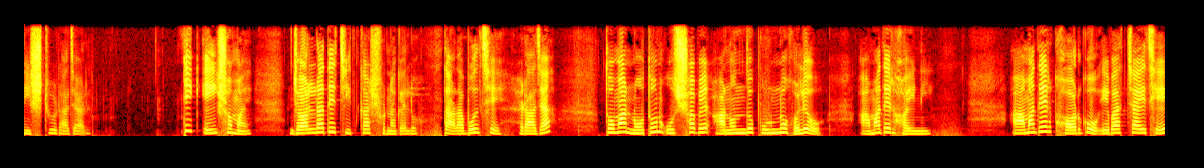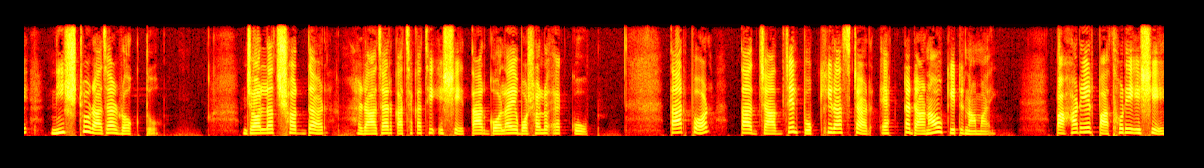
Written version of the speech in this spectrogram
নিষ্ঠুর রাজার। ঠিক এই সময় জল্লাদের চিৎকার শোনা গেল। তারা বলছে, রাজা, তোমার নতুন উৎসবে আনন্দপূর্ণ হলেও আমাদের হয়নি। আমাদের খর্গ এবার চাইছে নিষ্ঠ রাজার রক্ত। জল্লাদ সর্দার রাজার কাছাকাছি এসে তার গলায় বসালো এক কোপ। তারপর তার জাদ্রেল পক্ষীরাজটার একটা ডানাও কেটে নামায়। পাহাড়ের পাথরে এসে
